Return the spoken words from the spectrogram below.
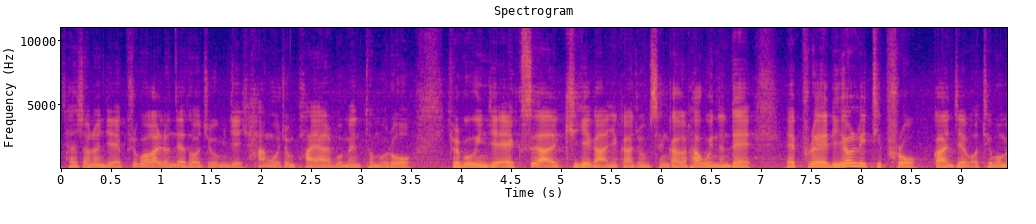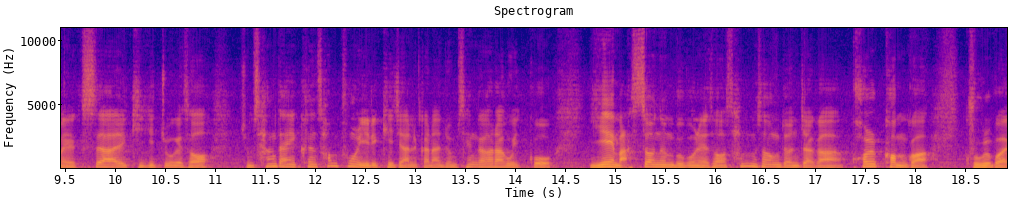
사실 저는 이제 애플과 관련돼서 지금 이제 향후 좀 봐야 할 모멘텀으로 결국 이제 XR 기계가 아닐까 좀 생각을 하고 있는데 애플의 리얼리티 프로가 이제 어떻게 보면 XR 기기 쪽에서 좀 상당히 큰 선풍을 일으키지 않을까라는 좀 생각을 하고 있고 이에 맞서는 부분에서 삼성전자가 퀄컴과 구글과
